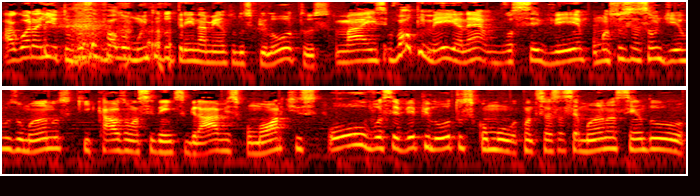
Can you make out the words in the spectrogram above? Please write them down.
Agora, Lito, você falou muito do treinamento dos pilotos, mas volta e meia, né? Você vê uma sucessão de erros humanos que causam acidentes graves com mortes, ou você vê pilotos, como aconteceu essa semana, sendo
